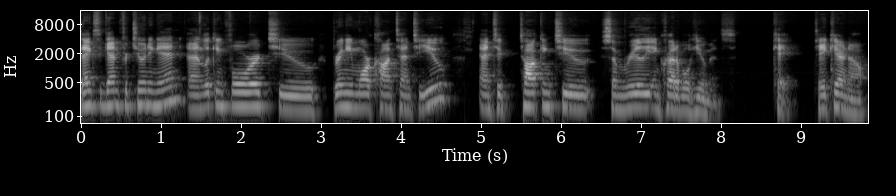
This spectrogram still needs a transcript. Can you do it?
Thanks again for tuning in and looking forward to bringing more content to you and to talking to some really incredible humans. Okay, take care now.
